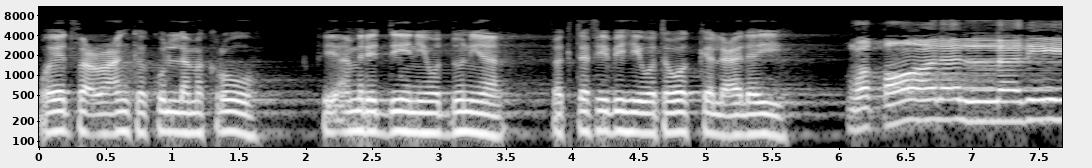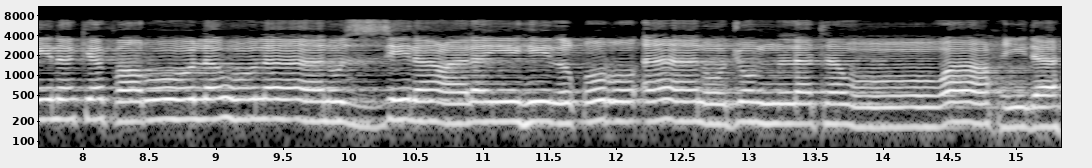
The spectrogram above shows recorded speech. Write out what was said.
ويدفع عنك كل مكروه في أمر الدين والدنيا فاكتف به وتوكل عليه. وقال الذين كفروا لولا نزل عليه القرآن جملة واحدة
